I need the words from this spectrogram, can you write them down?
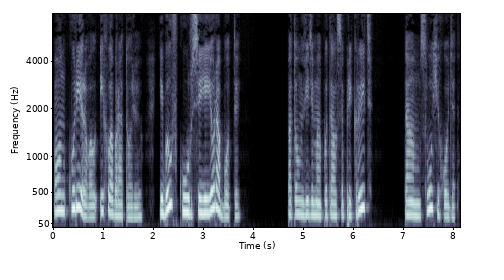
Он курировал их лабораторию и был в курсе ее работы. Потом, видимо, пытался прикрыть. Там слухи ходят,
